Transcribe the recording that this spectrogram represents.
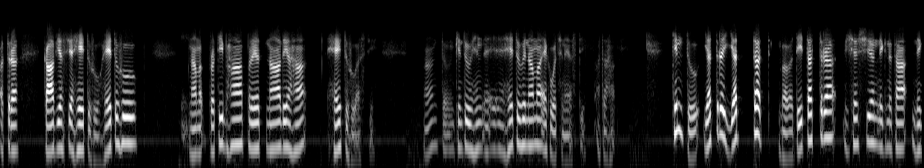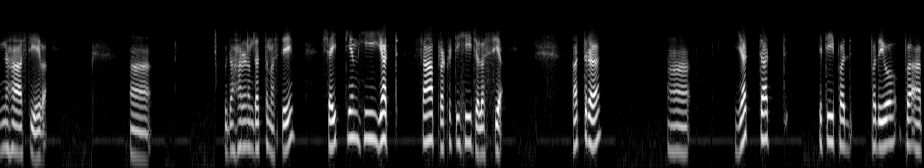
अत्र काव्यस्य हेतुः। हेतुः नाम प्रतिभाप्रयत्नादयः हेतुः अस्ति। किन्तु हेतुः नाम एकवचने अस्ति, अतः। किन्तु यत्र यत् तत् भवति, तत्र विशेष्य निघ्नता, निघ्नः अस्ति एव। उदाहरणं दत्तमस्ति, शैत्यं हि यत्, सा प्रकृतिः जलस्य। अत्र यत् तत् इति पद् पदयो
